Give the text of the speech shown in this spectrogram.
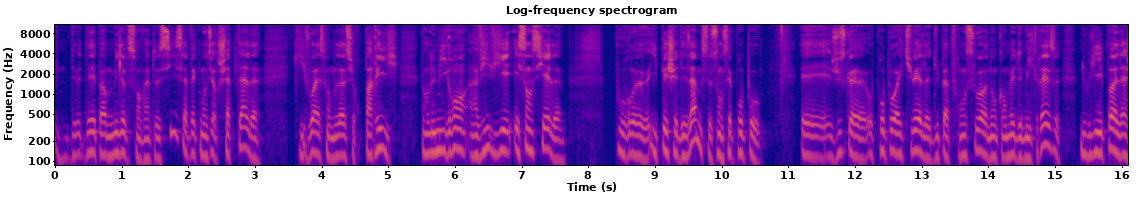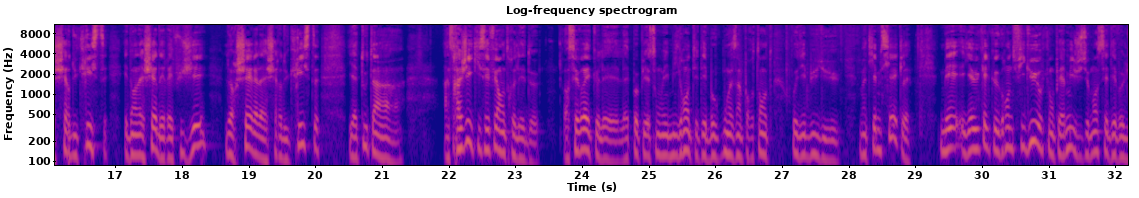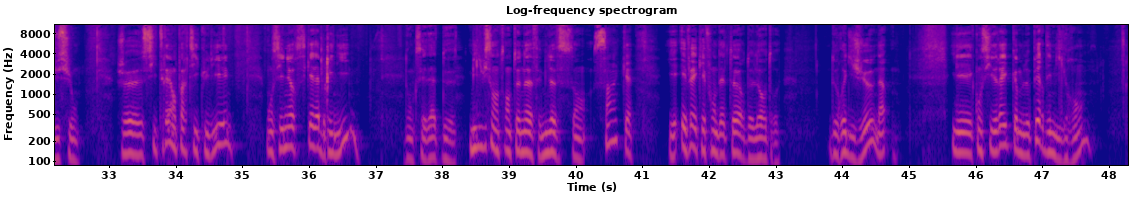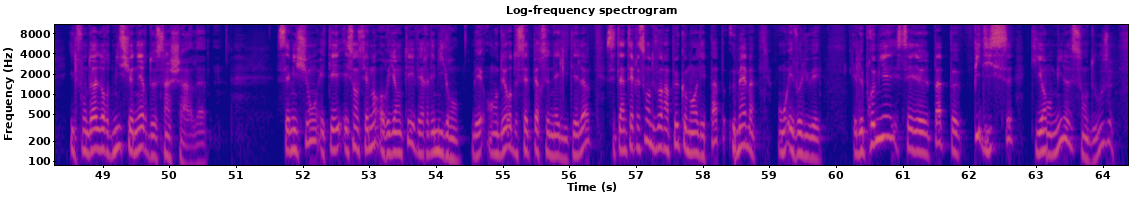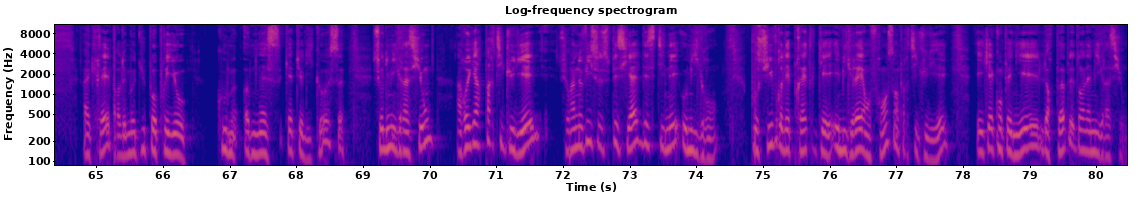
dès 1926 avec Monsieur Chaptal qui voit à ce moment-là sur Paris, dans le migrant, un vivier essentiel pour euh, y pêcher des âmes, ce sont ses propos. Et jusqu'aux propos actuels du pape François, donc en mai 2013, n'oubliez pas la chair du Christ et dans la chair des réfugiés, leur chair est la chair du Christ. Il y a tout un, un trajet qui s'est fait entre les deux. Alors c'est vrai que les, la population migrante était beaucoup moins importante au début du XXe siècle, mais il y a eu quelques grandes figures qui ont permis justement cette évolution. Je citerai en particulier Monseigneur Scalabrini, donc c'est date de 1839 et 1905, il est évêque et fondateur de l'ordre de religieux. Il est considéré comme le père des migrants. Il fonda l'ordre missionnaire de Saint-Charles sa mission était essentiellement orientée vers les migrants. Mais en dehors de cette personnalité-là, c'est intéressant de voir un peu comment les papes eux-mêmes ont évolué. Et le premier, c'est le pape Pie X, qui en 1912 a créé par le motu proprio cum omnes catholicos sur l'immigration un regard particulier sur un office spécial destiné aux migrants, pour suivre les prêtres qui émigraient en France en particulier et qui accompagnaient leur peuple dans la migration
